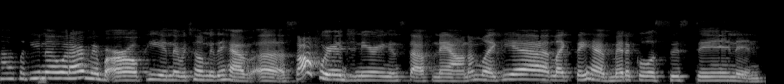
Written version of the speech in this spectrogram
I was like, you know what? I remember ROP, and they were telling me they have uh, software engineering and stuff now. And I'm like, yeah, like they have medical assistant and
